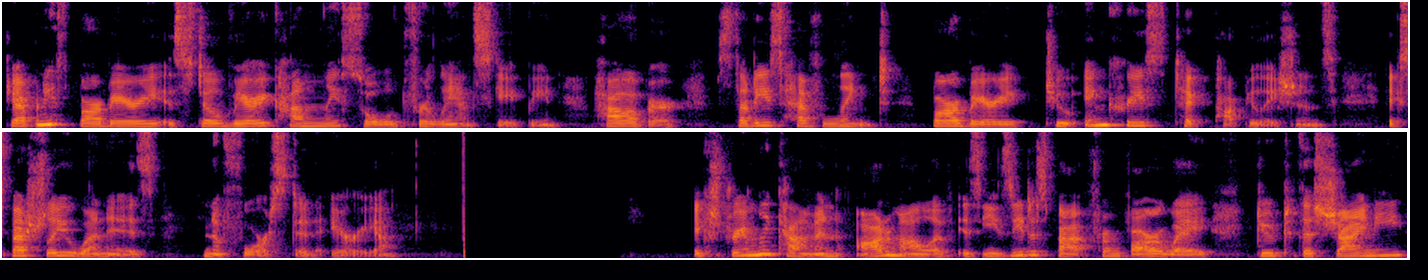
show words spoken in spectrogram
Japanese barberry is still very commonly sold for landscaping. However, studies have linked barberry to increased tick populations, especially when it is in a forested area. Extremely common, autumn olive is easy to spot from far away due to the shiny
